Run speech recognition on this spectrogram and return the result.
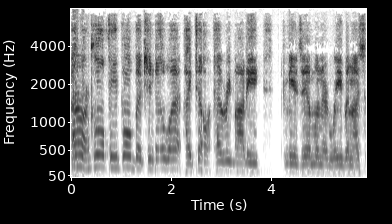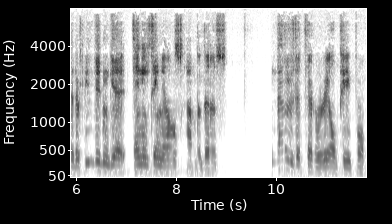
Oh. Cool people, but you know what? I tell everybody at the museum when they're leaving, I said, if you didn't get anything else out of this, know that they're real people.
